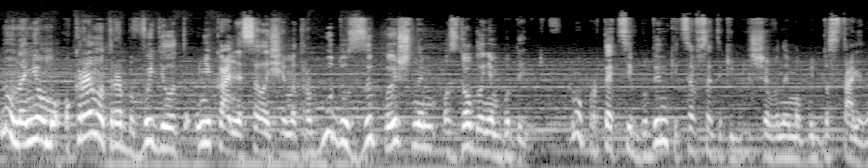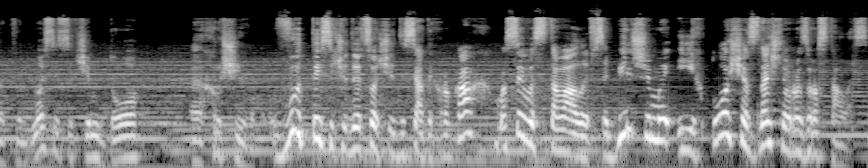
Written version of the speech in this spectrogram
Ну на ньому окремо треба виділити унікальне селище Метробуду з пишним оздобленням будинків. Ну проте ці будинки це все-таки більше вони, мабуть, до Сталіна відносяться, чим до е, Хрущівок. В 1960-х роках масиви ставали все більшими і їх площа значно розросталася.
